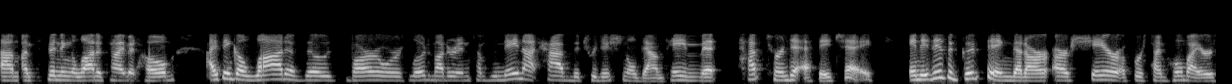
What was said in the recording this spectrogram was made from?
Um, I'm spending a lot of time at home. I think a lot of those borrowers, low to moderate income, who may not have the traditional down payment, have turned to FHA. And it is a good thing that our, our share of first time homebuyers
